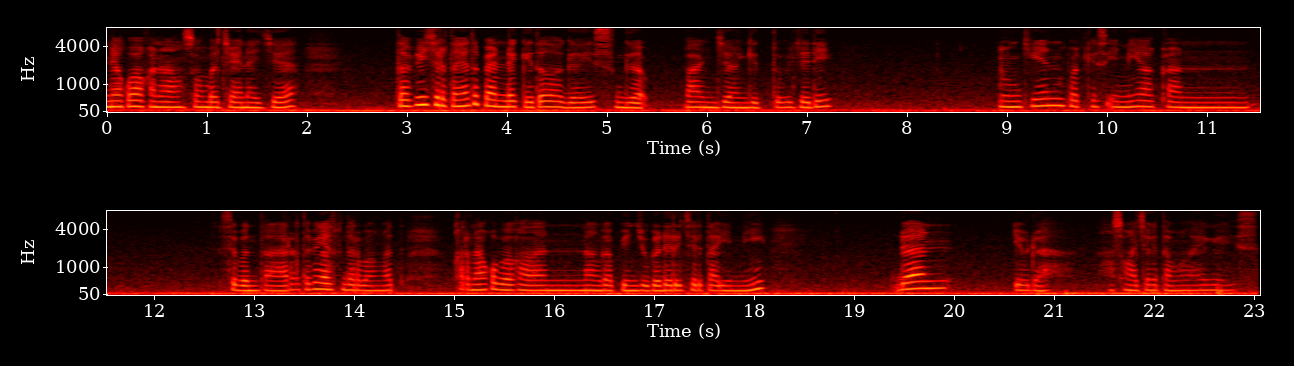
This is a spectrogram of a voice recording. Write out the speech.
Ini aku akan langsung bacain aja. Tapi ceritanya tuh pendek gitu loh guys, nggak panjang gitu. Jadi mungkin podcast ini akan sebentar, tapi nggak sebentar banget karena aku bakalan nanggapin juga dari cerita ini. Dan ya udah langsung aja kita mulai guys.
